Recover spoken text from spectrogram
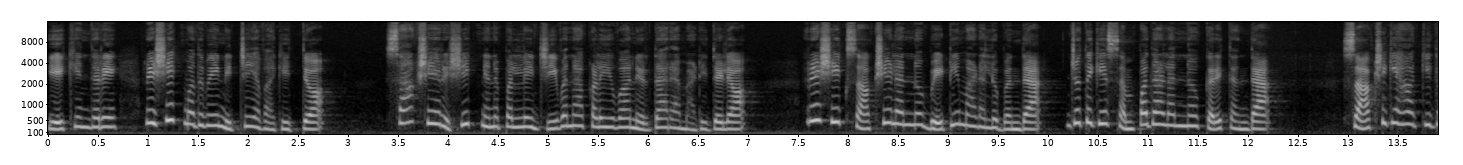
ಏಕೆಂದರೆ ರಿಷಿಕ್ ಮದುವೆ ನಿಶ್ಚಯವಾಗಿತ್ತು. ಸಾಕ್ಷಿ ರಿಷಿಕ್ ನೆನಪಲ್ಲಿ ಜೀವನ ಕಳೆಯುವ ನಿರ್ಧಾರ ಮಾಡಿದಳು. ರಿಷಿಕ್ ಸಾಕ್ಷಿಗಳನ್ನು ಭೇಟಿ ಮಾಡಲು ಬಂದ, ಜೊತೆಗೆ ಸಂಪದಾಳನ್ನು ಕರೆತಂದ. ಸಾಕ್ಷಿಗೆ ಹಾಕಿದ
